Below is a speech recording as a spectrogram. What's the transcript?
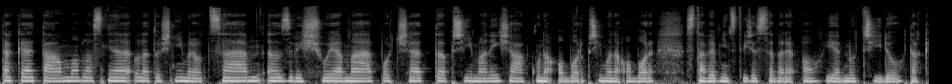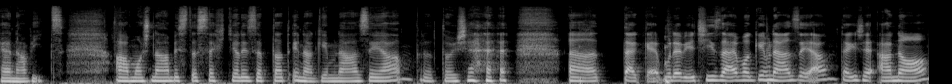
také tam vlastně v letošním roce e, zvyšujeme počet přijímaných žáků na obor, přímo na obor stavebnictví, že se bere o jednu třídu také navíc. A možná byste se chtěli zeptat i na gymnázia, protože eh, také bude větší zájem o gymnázia, takže ano,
